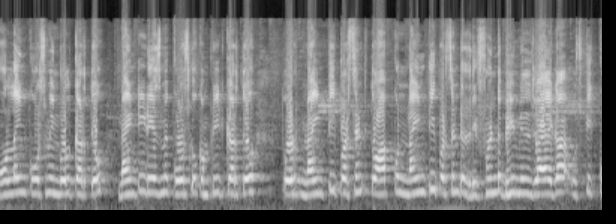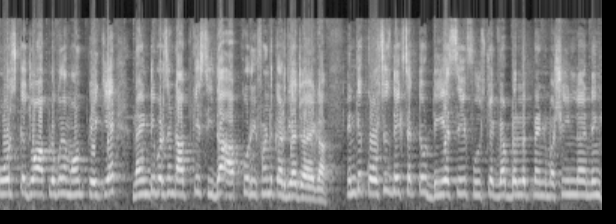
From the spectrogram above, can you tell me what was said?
ऑनलाइन कोर्स में इनरोल करते हो 90 डेज़ में कोर्स को कंप्लीट करते हो, और 90 परसेंट तो आपको 90 परसेंट रिफंड भी मिल जाएगा। उसके कोर्स का जो आप लोगों ने अमाउंट पे किया है 90 परसेंट आपके सीधा आपको रिफंड कर दिया जाएगा। इनके कोर्सेज देख सकते हो DSA full stack web development machine learning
